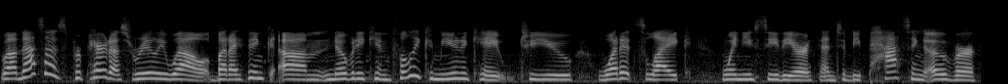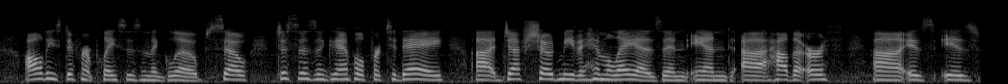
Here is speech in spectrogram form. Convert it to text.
Well, NASA has prepared us really well, but I think um, nobody can fully communicate to you what it's like when you see the Earth and to be passing over all these different places in the globe. So, just as an example for today, uh, Jeff showed me the Himalayas and and uh, how the Earth uh, is is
